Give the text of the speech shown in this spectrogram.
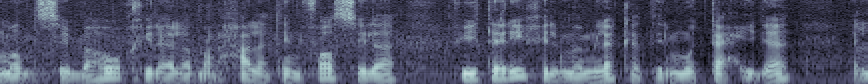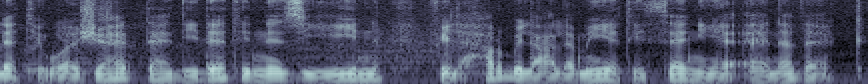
منصبه خلال مرحلة فاصلة في تاريخ المملكة المتحدة التي واجهت تهديدات النازيين في الحرب العالمية الثانية آنذاك.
